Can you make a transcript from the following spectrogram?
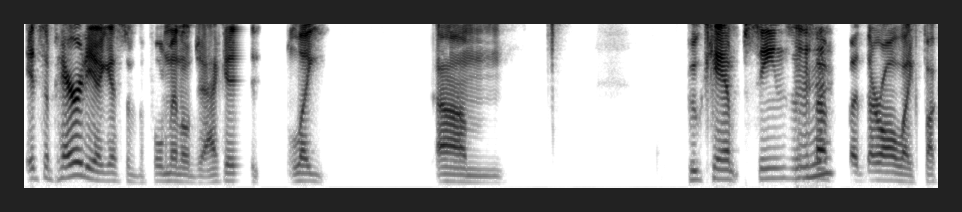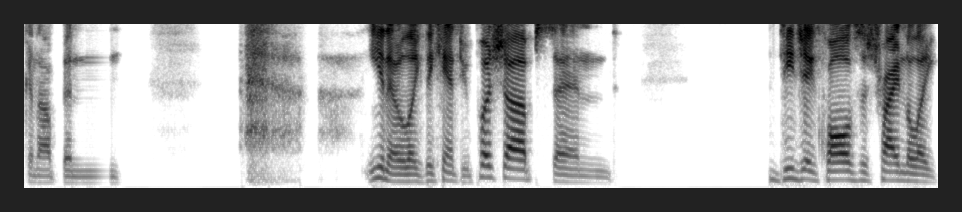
it's a parody, I guess, of the Full Metal Jacket. Like, um, boot camp scenes and mm-hmm. stuff, but they're all like fucking up and you know, like they can't do push-ups and DJ Qualls is trying to like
